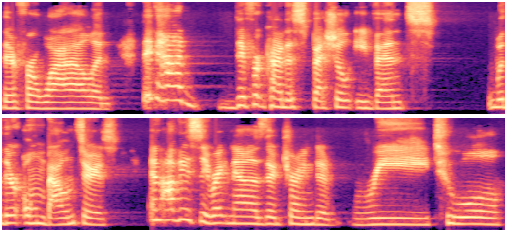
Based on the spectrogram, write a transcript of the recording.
there for a while and they've had different kind of special events with their own bouncers and obviously right now as they're trying to retool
